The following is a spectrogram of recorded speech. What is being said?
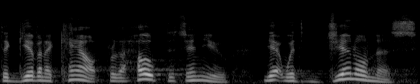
to give an account for the hope that's in you, yet with gentleness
